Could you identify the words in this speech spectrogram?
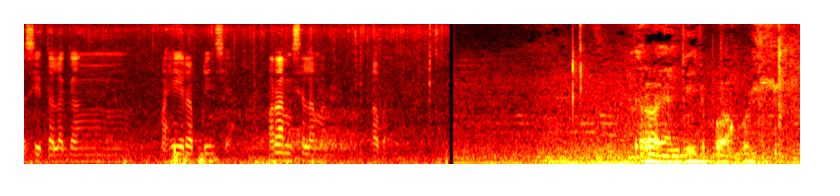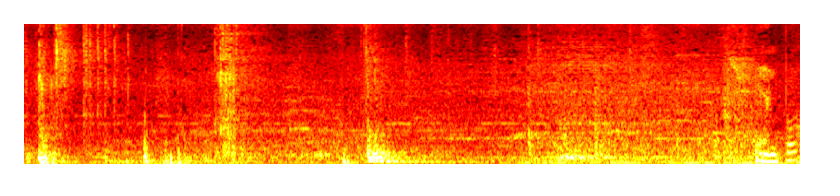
kasi talagang mahirap din siya maraming salamat bye bye So, nandito po ako. Yan po.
